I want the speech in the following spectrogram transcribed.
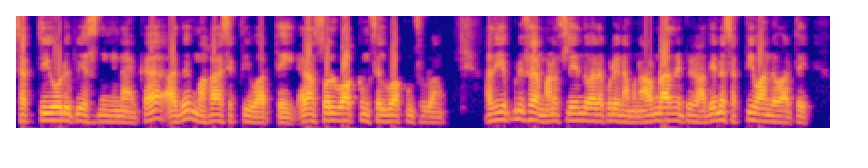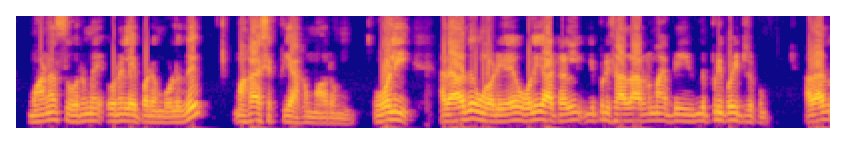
சக்தியோடு பேசுனீங்கன்னாக்கா அது மகாசக்தி வார்த்தை. அதான் சொல்வாக்கும் செல்வாக்கும் சொல்லுவாங்க. அது எப்படி சார்? மனசுலேருந்து வரக்கூடிய நம்ம நார்மலாக தான் பேசுவோம் அது என்ன சக்தி வாய்ந்த வார்த்தை? மனசு ஒருமை ஒருநிலைப்படும் பொழுது மகாசக்தியாக மாறும். ஒளி. அதாவது உங்களுடைய ஒளி ஆற்றல் இப்படி சாதாரணமாக இப்படி இருந்து இப்படி போயிட்டு இருக்கும். அதாவது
